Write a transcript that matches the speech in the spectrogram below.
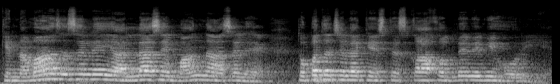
کہ نماز اصل ہے یا اللہ سے مانگنا اصل ہے۔ تو پتہ چلا کہ استسقاء خطبے میں بھی ہو رہی ہے۔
